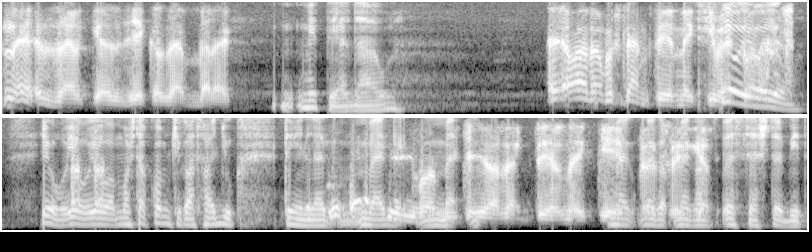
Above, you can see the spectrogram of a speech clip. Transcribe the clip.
ne ezzel kezdjék az emberek. Mi például? Arra most nem térnék ki. Jó, jó, jó. Jó, jó, jó. Most a komcsikat hagyjuk tényleg, meg, van, ki. meg, meg, meg, az összes többit.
